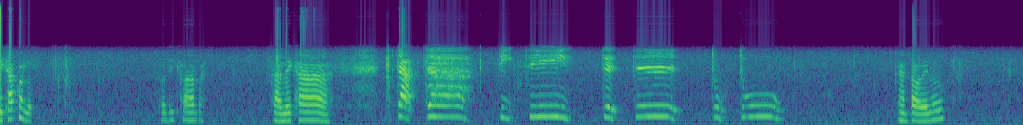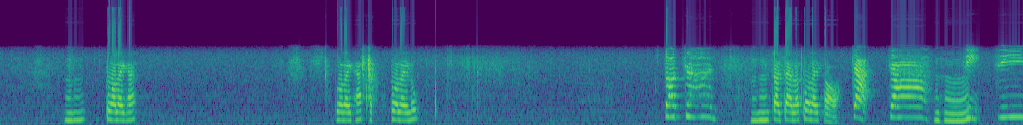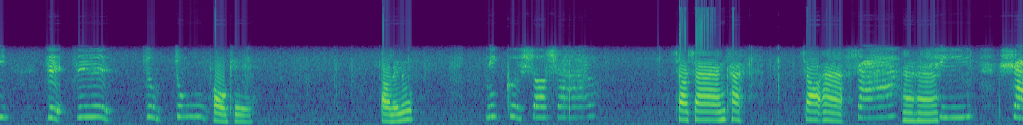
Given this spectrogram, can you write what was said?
สวัสดีครับก่อนลูก สวัสดีครับอะอ่านเลยค่ะจะจ้าจีจีจืดจืดตุตูอ่านต่อเลยลูก อือฮึตัวอะไรคะ ตัวอะไรคะถัดตัวอะไรลูกจอจาน อือฮึจอจานแล้วตัวอะไรต่อจะ จ้าอือฮึจีจีจืดจืดตุตูโอเค ต่อเลยลูก นี่คือชอช้างชอช้างค่ะ ชออาช้าอ่าฮะ ชีชา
